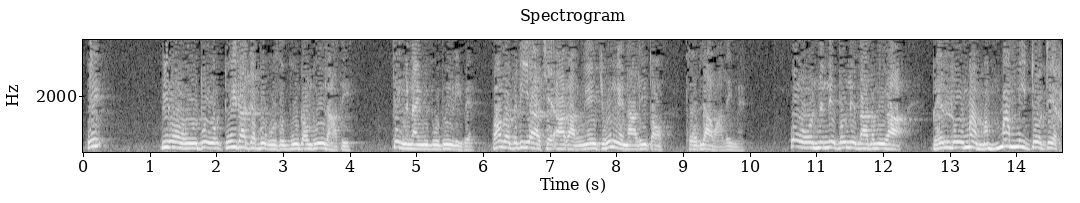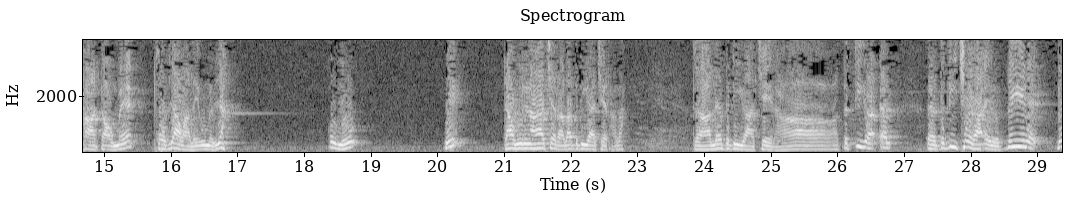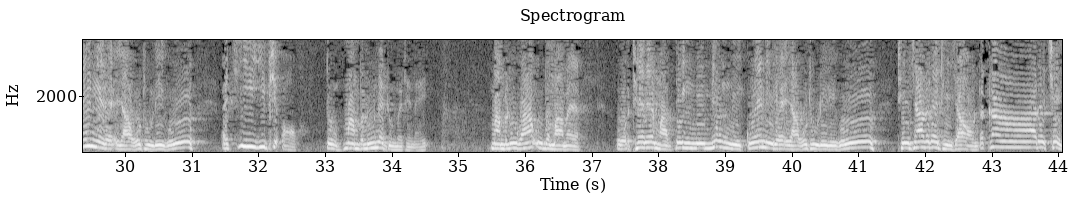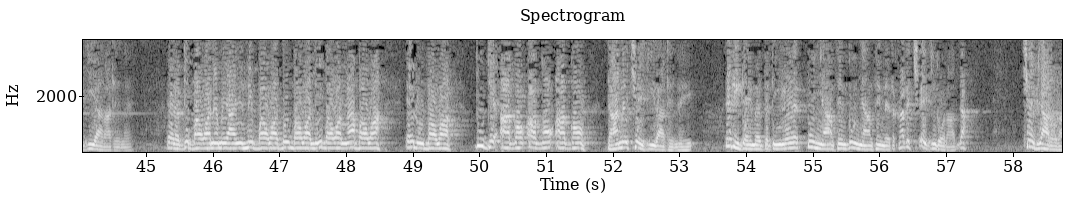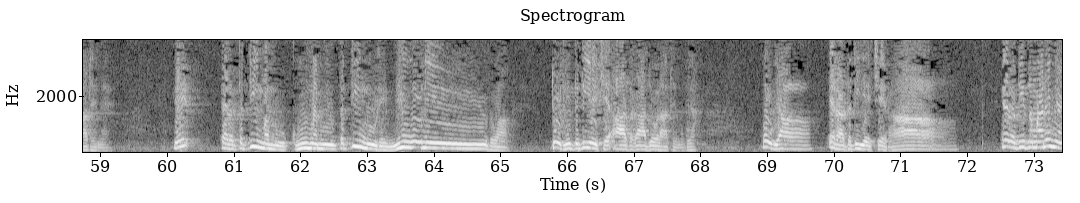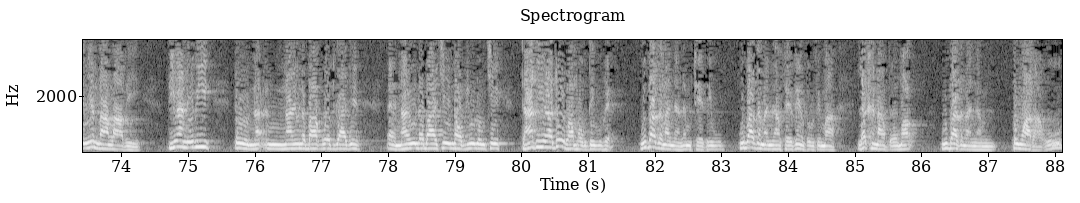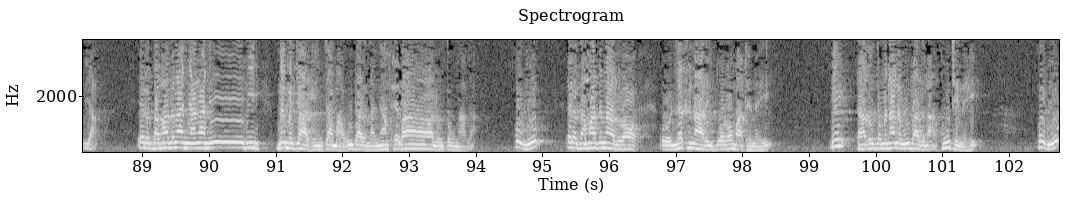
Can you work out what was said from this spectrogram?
ဟင် ပြီးတော့ဟိုတို့တွေးတတ်တဲ့ပုဂ္ဂိုလ်ဆိုပူတောင်တွေးလာသေးသိမနိုင်ဘူးပူတွေးလိပဲဘာလို့တတိယချက်အားကငယ်ကျိုးငယ်နာလေးတောင်ဖော်ပြပါလိမ့်မယ်ဟိုနှစ်နှစ်သုံးနှစ်သားသမီးကဘယ်လိုမှမမှတ်မိတော့တဲ့ဟာတောင်ပဲဖော်ပြပါလိမ့်ဦးမယ်ဗျာဟုတ်ပြီဟင်ဒါဝေဒနာချက်တာလားတတိယချက်တာလားဒါလည်းတတိယချက်တာတတိယအဲတတိချက်ကအဲ့လိုသေးတဲ့ ပေးနေတဲ့အရာဝတ္ထုလေးကိုအကြီးကြီးဖြစ်အောင်သူမှန်ဘလူးနဲ့တူမယ်ထင်တယ်မှန်ဘလူးကဥပမာမဲ့ဟိုအထဲထဲမှာတိမ်နေမြုပ်နေကွဲနေတဲ့အရာဝတ္ထုလေးတွေကိုထင်ရှားတဲ့ထင်ရှားအောင်တခါတဲ့ချက်ကြည့်ရတာထင်တယ်အဲ့တော့တစ်ပါဝါနဲ့မရရင်နှစ်ပါဝါသုံးပါဝါလေးပါဝါငါးပါဝါအဲ့လိုပါဝါသူ့တဲ့အာကောင်းအာကောင်းအာကောင်းဒါနဲ့ချက်ကြည့်တာတယ်လေအဲ့ဒီတိုင်းပဲတတိလဲသူ့ညာအင်းသူ့ညာအင်းနဲ့တခါတည်းချက်ကြည့်တော့တာဗျာ ချက်ပြတော့တာတယ်လေဟင်အဲ့တော့တတိမမှုဂူမမြူတတိမှုတွေမြူနေဆိုတာတို့ဒီတတိရဲ့ချက်အားစကားပြောတာတယ်ဗျာဟုတ်ဗျာအဲ့ဒါတတိရဲ့ချက်ဟာအဲ့တော့ဒီတမာရညာညက်တာလာပြီဒီကနေပြီးတို့နာယုန်တပါကွယ်ပြခြင်းအဲနာယုန်တပါချင်းတော့ပြုလုံးချင်းဒါဒီဟာတို့ဘာမဟုတ်သေးဘူးခဲ့ဝိပဿနာဉာဏ်လည်းမထည့်သေးဘူးဝိပဿနာဉာဏ်ဆယ်ဆင့်ဆိုဒီမှာလက္ခဏာပေါ်မှာ ဝိပဿနာဉာဏ်သုံးရတာဟုတ်ဗျအဲ့တော့တမသနာဉာဏ်ကနေပြီးမမကြခင်ကြမှာဝိပဿနာဉာဏ်ဆယ်ပါလို့သုံးတာဗျဟုတ်ပြီအဲ့တော့တမသနာဆိုတော့ဟိုလက္ခဏာတွေပေါ်တော့မှထင်တယ်ဟိဟင်ဒါဆိုတမနာနဲ့ဝိပဿနာအကူထင်တယ်ဟိဟုတ်ပြီ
